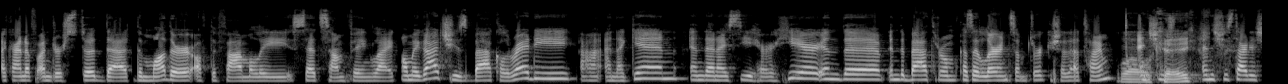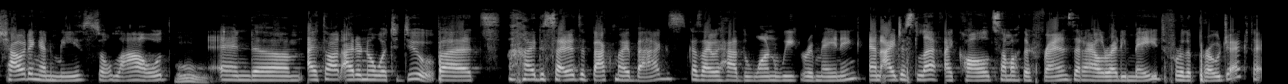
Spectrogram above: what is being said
I kind of understood that the mother of the family said something like, Oh my God, she's back already uh, and again and then i see her here in the in the bathroom because i learned some turkish at that time. Wow, and okay. she and she started shouting at me so loud. Ooh. and um, i thought i don't know what to do but i decided to pack my bags because i had one week remaining. And i just left. I called some of the friends that i already made for the project. I,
